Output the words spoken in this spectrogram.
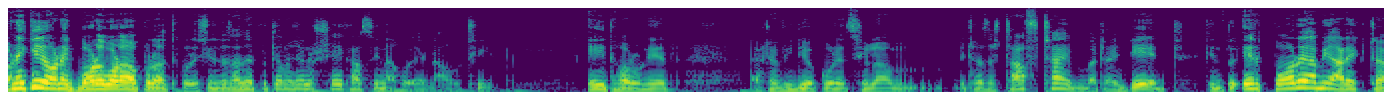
অনেকেই অনেক বড় বড় অপরাধ করেছিল, তাদের প্রতি আমরা যেন শেখ হাসিনা হয়ে না উঠি। এই ধরনের একটা ভিডিও করেছিলাম এটা হচ্ছে tough time but I did কিন্তু এরপরে আমি আরেকটা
